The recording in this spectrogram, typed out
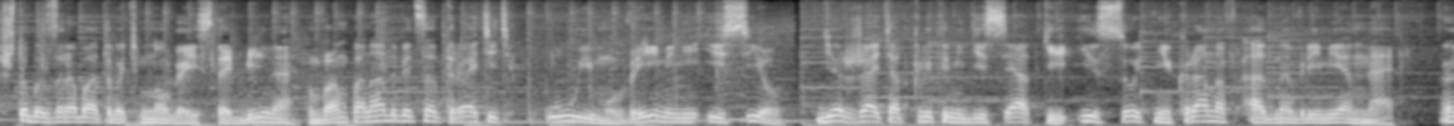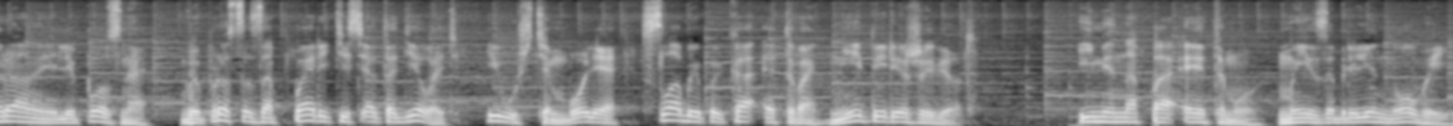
чтобы зарабатывать много и стабильно, вам понадобится тратить уйму времени и сил, держать открытыми десятки и сотни кранов одновременно, Рано или поздно вы просто запаритесь это делать, и уж тем более слабый ПК этого не переживет. Именно поэтому мы изобрели новый,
